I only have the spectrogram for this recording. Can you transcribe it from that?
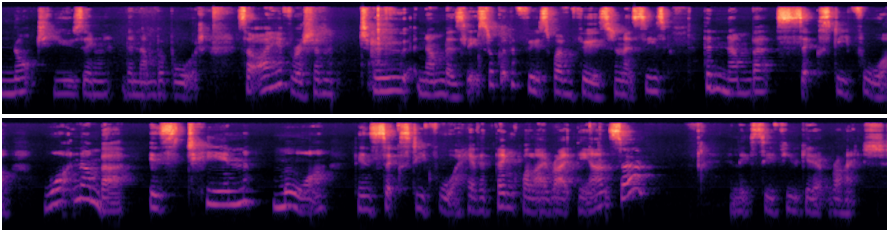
not using the number board. So I have written two numbers. Let's look at the first one first, and it says the number 64. What number is 10 more than 64? Have a think while I write the answer, and let's see if you get it right.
